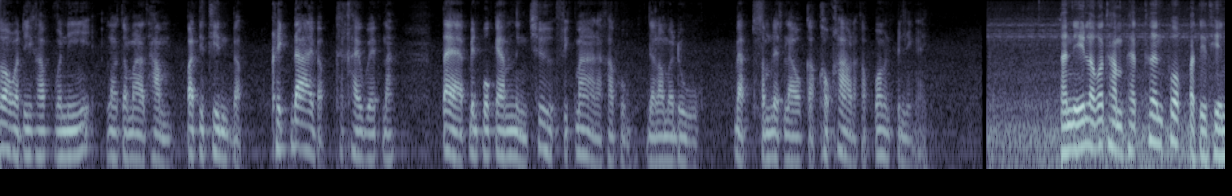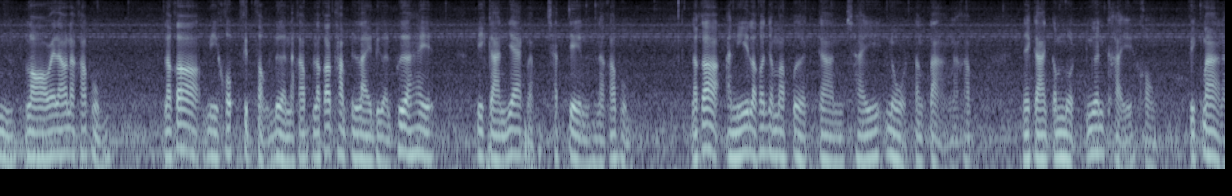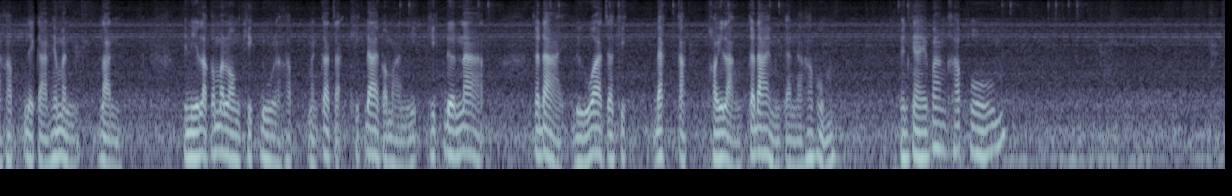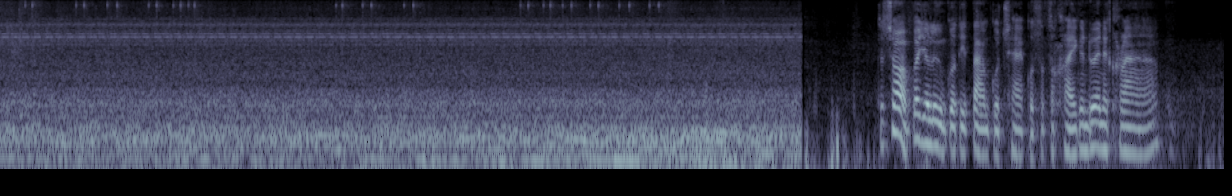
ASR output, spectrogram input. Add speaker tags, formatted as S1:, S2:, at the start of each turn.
S1: ก็สวัสดีครับ วันนี้เราจะมาทำปฏิทินแบบคลิกได้แบบคล้ายๆเว็บนะ แต่เป็นโปรแกรมหนึ่งชื่อ Figma นะครับผม เดี๋ยวเรามาดูแบบสำเร็จแล้วกับคร่าวๆนะครับ ว่ามันเป็นยังไง อันนี้เราก็ทำแพทเทิร์นพวกปฏิทินรอไว้แล้วนะครับผม แล้วก็มีครบ 12 เดือนนะครับ แล้วก็ทำเป็นรายเดือนเพื่อให้มีการแยกแบบชัดเจนนะครับผม แล้วก็อันนี้เราก็จะมาเปิดการใช้โหนดต่างๆนะครับ ในการกำหนดเงื่อนไขของ f i กมานะครับ ในการให้มันรัน ทีนี้เราก็มาลองคลิกดูนะครับ มันก็จะคลิกได้ประมาณนี้ คลิกเดินหน้าก็ได้ หรือว่าจะคลิกแบ็กกลับถอยหลังก็ได้เหมือนกันนะครับผม เป็นไงบ้างครับผม ถ้าชอบก็อย่าลืมกดติดตามกดแชร์กด Subscribe กันด้วยนะครับ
